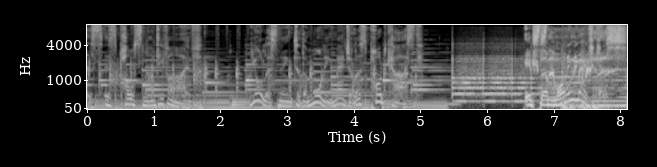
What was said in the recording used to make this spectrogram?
This is Pulse 95. You're listening to the Morning Majlis podcast. It's the Morning Majlis.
